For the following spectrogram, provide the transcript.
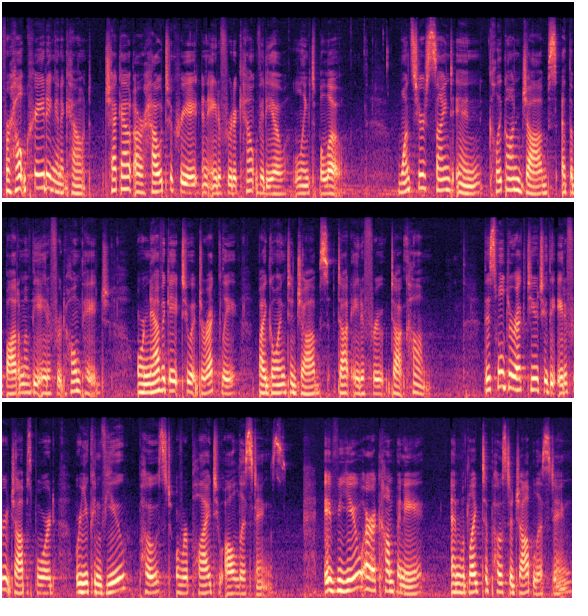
For help creating an account, check out our How to Create an Adafruit Account video linked below. Once you're signed in, click on Jobs at the bottom of the Adafruit homepage, or navigate to it directly by going to jobs.adafruit.com. This will direct you to the Adafruit Jobs Board where you can view, post, or reply to all listings. If you are a company and would like to post a job listing,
